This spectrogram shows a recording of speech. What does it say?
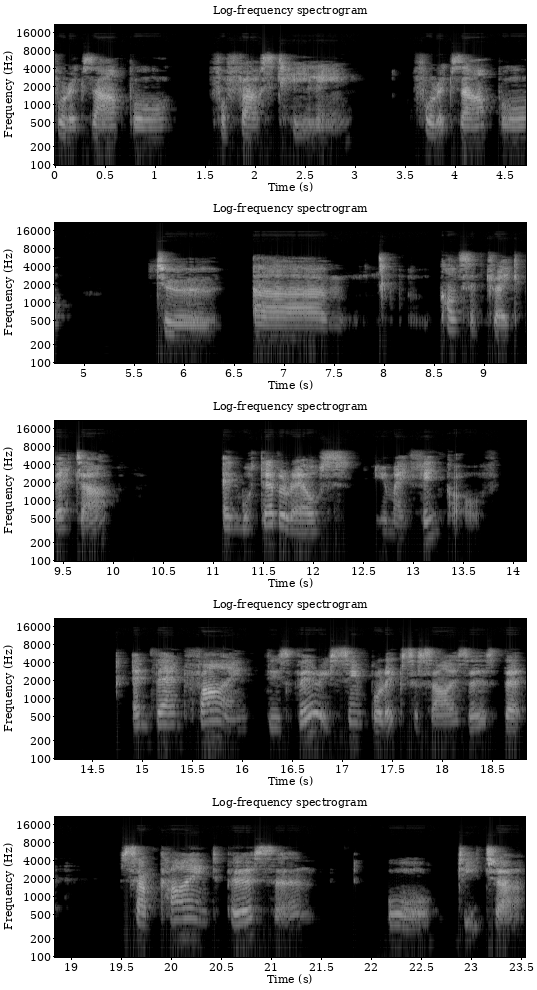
for example, for fast healing, for example, to um, concentrate better, and whatever else you may think of. And then find these very simple exercises that some kind person or teacher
